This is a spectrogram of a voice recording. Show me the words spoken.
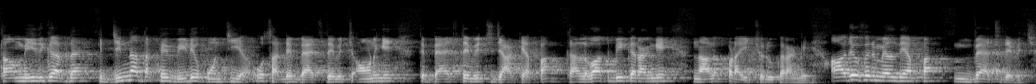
ਤਾਂ ਉਮੀਦ ਕਰਦਾ ਕਿ ਜਿਨ੍ਹਾਂ ਤੱਕ ਇਹ ਵੀਡੀਓ ਪਹੁੰਚੀ ਆ, ਉਹ ਸਾਡੇ ਬੈਚ ਦੇ ਵਿੱਚ ਆਉਣਗੇ ਤੇ ਬੈਚ ਦੇ ਵਿੱਚ ਜਾ ਕੇ ਆਪਾਂ ਗੱਲਬਾਤ ਵੀ ਕਰਾਂਗੇ, ਨਾਲ ਪੜ੍ਹਾਈ ਸ਼ੁਰੂ ਕਰਾਂਗੇ। ਆਜੋ ਫਿਰ ਮਿਲਦੇ ਹਾਂ ਆਪਾਂ ਬੈਚ ਦੇ ਵਿੱਚ।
